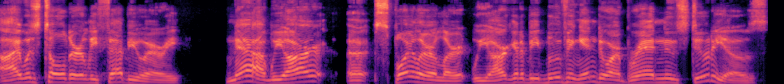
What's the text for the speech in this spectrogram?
I was told early February. Now we are, uh, spoiler alert, we are going to be moving into our brand new studios,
